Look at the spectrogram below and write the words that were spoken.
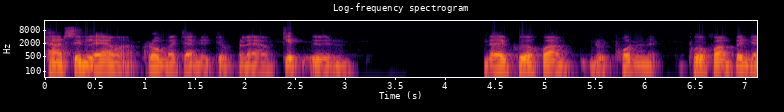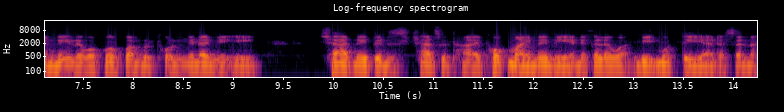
ชาติสิ้นแล้วพรหมจรรย์จุดไปแล้ว กิจอื่น ใดเพื่อความหลุดพ้น เพื่อความเป็นอย่างนี้เลยว่าเพื่อความหลุดพ้นไม่ได้มีอีก ชาตินี้เป็นชาติสุดท้าย พบใหม่ไม่มี อันนี้ก็เรียกว่าวิมุตติญาณทัศนะ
